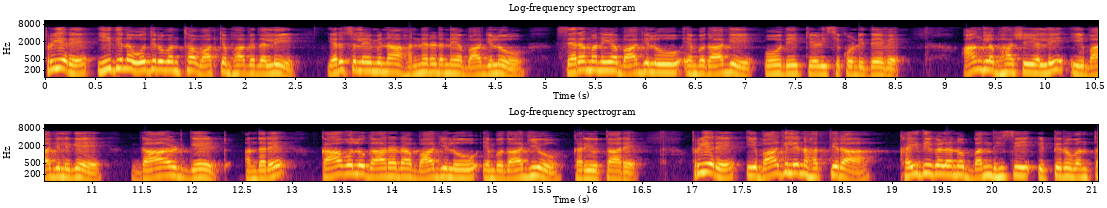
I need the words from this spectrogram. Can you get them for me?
ಪ್ರಿಯರೇ, ಈ ದಿನ ಓದಿರುವಂಥ ವಾಕ್ಯ ಭಾಗದಲ್ಲಿ ಎರಸುಲೇಮಿನ ಹನ್ನೆರಡನೆಯ ಬಾಗಿಲು, ಸೆರೆಮನೆಯ ಬಾಗಿಲು ಎಂಬುದಾಗಿ ಓದಿ ಕೇಳಿಸಿಕೊಂಡಿದ್ದೇವೆ. ಆಂಗ್ಲ ಭಾಷೆಯಲ್ಲಿ ಈ ಬಾಗಿಲಿಗೆ ಗಾರ್ಡ್ ಗೇಟ್ ಅಂದರೆ ಕಾವಲುಗಾರರ ಬಾಗಿಲು ಎಂಬುದಾಗಿಯೂ ಕರೆಯುತ್ತಾರೆ. ಪ್ರಿಯರೇ, ಈ ಬಾಗಿಲಿನ ಹತ್ತಿರ ಖೈದಿಗಳನ್ನು ಬಂಧಿಸಿ ಇಟ್ಟಿರುವಂತ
